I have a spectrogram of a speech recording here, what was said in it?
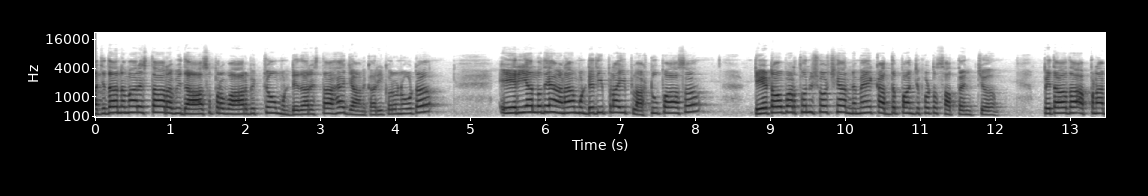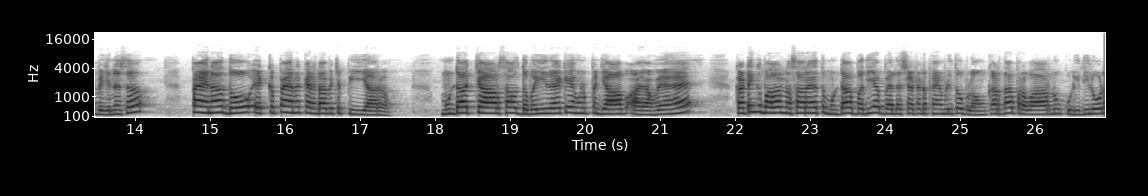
ਅੱਜ ਦਾ ਨਵਾਂ ਰਿਸ਼ਤਾ ਰਵਿਦਾਸ ਪਰਿਵਾਰ ਵਿੱਚੋਂ ਮੁੰਡੇ ਦਾ ਰਿਸ਼ਤਾ ਹੈ, ਜਾਣਕਾਰੀ ਕਰੋ ਨੋਟ। ਏਰੀਆ ਲੁਧਿਆਣਾ, ਮੁੰਡੇ ਦੀ ਪੜ੍ਹਾਈ ਪਲੱਸ 2 ਪਾਸ। ਡੇਟ ਆਫ ਬਰਥ 1996 ਕੱਦ 5 ਫੁੱਟ 7 ਇੰਚ। ਪਿਤਾ ਦਾ ਆਪਣਾ ਬਿਜ਼ਨਸ ਭੈਣਾਂ ਦੋ, ਇੱਕ ਭੈਣ ਕੈਨੇਡਾ ਵਿੱਚ ਪੀਆਰ ਮੁੰਡਾ 4 ਸਾਲ ਦੁਬਈ ਰਹਿ ਕੇ ਹੁਣ ਪੰਜਾਬ ਆਇਆ ਹੋਇਆ ਹੈ। ਕਟਿੰਗ ਵਾਲਾ ਨਸ਼ਾ ਰਹਿਤ ਮੁੰਡਾ ਵਧੀਆ ਵੈਲ ਸੈਟਲਡ ਫੈਮਿਲੀ ਤੋਂ ਬਿਲੋਂਗ ਕਰਦਾ, ਪਰਿਵਾਰ ਨੂੰ ਕੁੜੀ ਦੀ ਲੋੜ।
